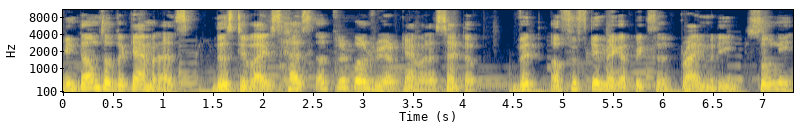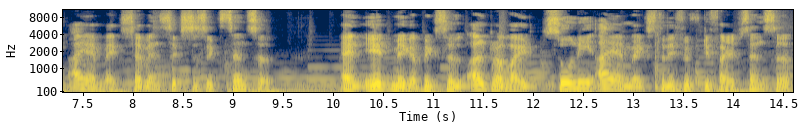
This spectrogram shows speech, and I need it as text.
In terms of the cameras, this device has a triple rear camera setup with a 50 megapixel primary Sony IMX766 sensor an 8 megapixel ultra-wide Sony IMX355 sensor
